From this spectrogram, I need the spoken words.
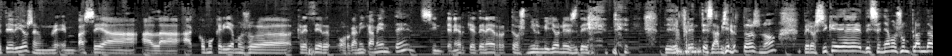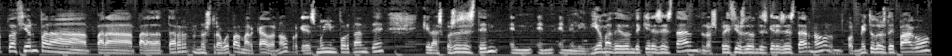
criterios en, base a, la, a, cómo queríamos uh, crecer orgánicamente, sin tener que tener dos mil millones de, de, frentes abiertos, ¿no? Pero sí que diseñamos un plan de actuación para, para, para, adaptar nuestra web al mercado, ¿no? Porque es muy importante que las cosas estén en, en, en el idioma de donde quieres estar, los precios de donde quieres estar, ¿no? Con métodos de pago,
